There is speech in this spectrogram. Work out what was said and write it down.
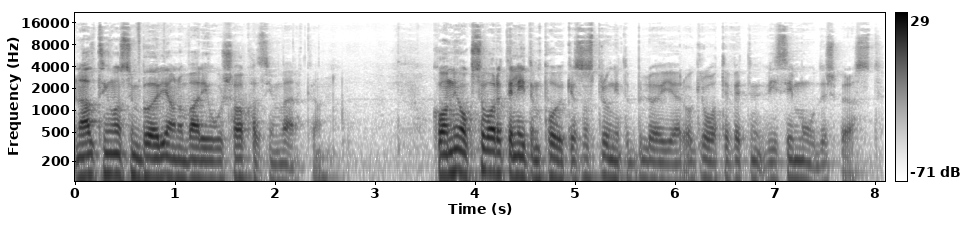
Men allting har sin början och varje orsak har sin verkan. Conny har också varit en liten pojke som sprungit i blöjor och gråtit vid sin moders bröst.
